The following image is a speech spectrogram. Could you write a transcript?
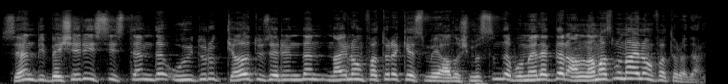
sen bir beşeri sistemde uyduruk kağıt üzerinden naylon fatura kesmeye alışmışsın da bu melekler anlamaz mı naylon faturadan?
